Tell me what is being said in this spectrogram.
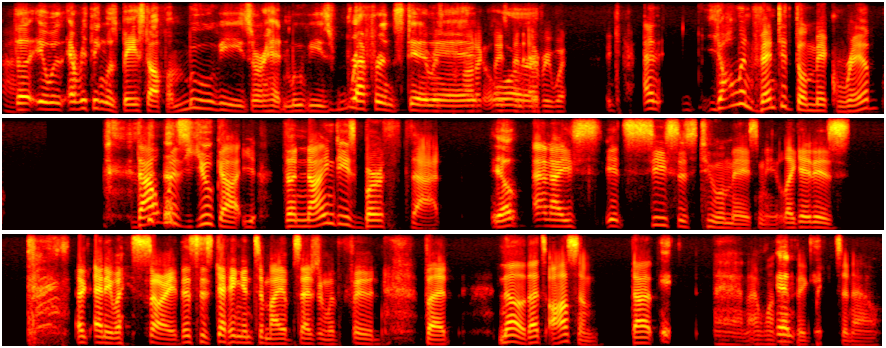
Uh, the it was everything was based off of movies or had movies referenced in it or everywhere. And y'all invented the McRib. That was you got the '90s birthed that. Yep. and I it ceases to amaze me. Like it is. anyway, sorry. This is getting into my obsession with food, but no, that's awesome. That It- man, I want and that big pizza now.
